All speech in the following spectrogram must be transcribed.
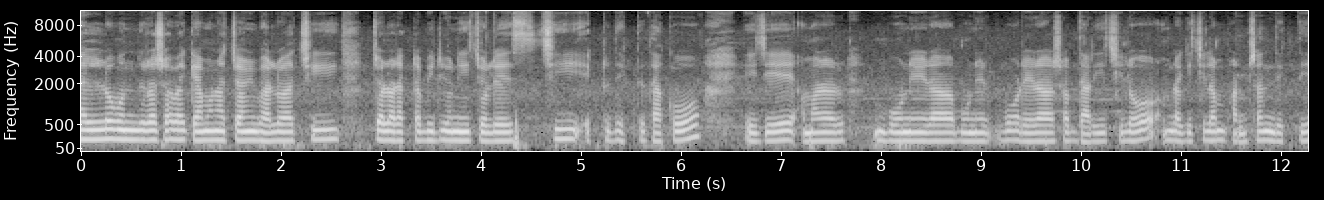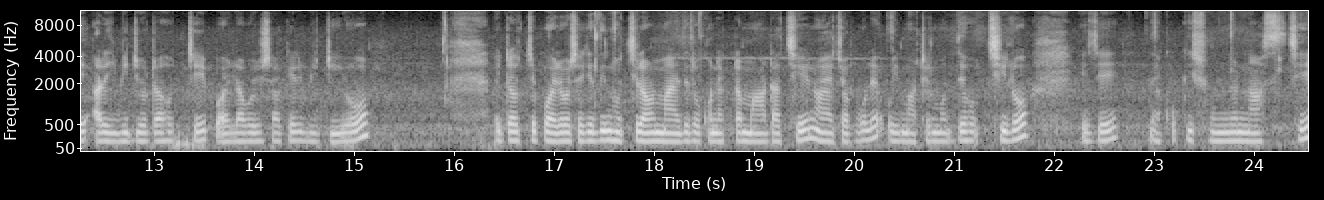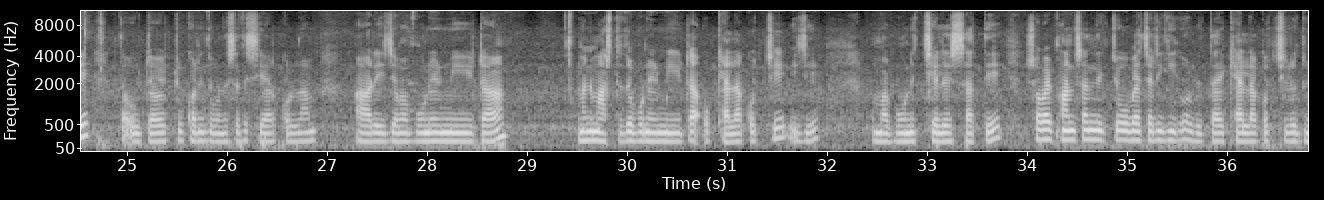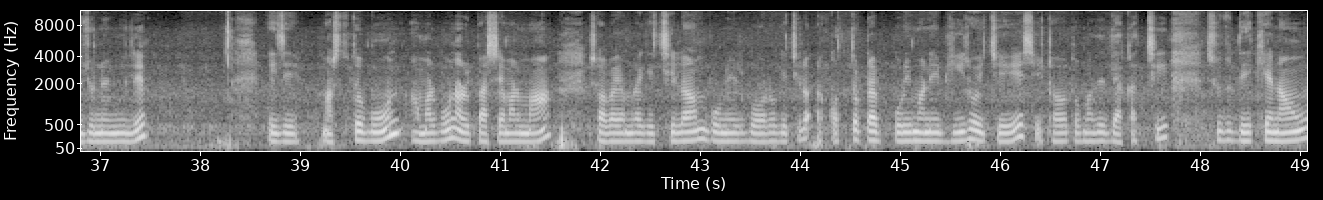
Hello বন্ধুরা, সবাই কেমন আছো? আমি ভালো আছি। চলার একটা ভিডিও নিয়ে চলে এসেছি। একটু দেখতে থাকো। এই যে আমার বোনেরা, বোনের বরেরা সব দাঁড়িয়েছিল আমরা গেছিলাম ফাংশান দেখতে। আর এই ভিডিওটা হচ্ছে পয়লা বৈশাখের ভিডিও। এটা হচ্ছে পয়লা বৈশাখের দিন হচ্ছিল। আমার মায়েদের ওখানে একটা মাঠ আছে, নয়াচক বলে। ওই মাঠের মধ্যে হচ্ছিল। এই যে দেখো কি সুন্দর নাচছে। তা ওইটাও একটুখানি তোমাদের সাথে শেয়ার করলাম। আর এই যে আমার বোনের মেয়েটা মানে মাস্তুতো বোনের মেয়েটা ও খেলা করছে, এই যে আমার বোনের ছেলের সাথে। সবাই ফাংশান দেখছে, ও বেচারি কী করবে? তাই খেলা করছিল দুজনে মিলে। এই যে মাস্তুতো বোন, আমার বোন আর ওই পাশে আমার মা। সবাই আমরা গেছিলাম, বোনের বড় গেছিল। আর কতটা পরিমাণে ভিড় হয়েছে সেটাও তোমাদের দেখাচ্ছি। শুধু দেখে নাও।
